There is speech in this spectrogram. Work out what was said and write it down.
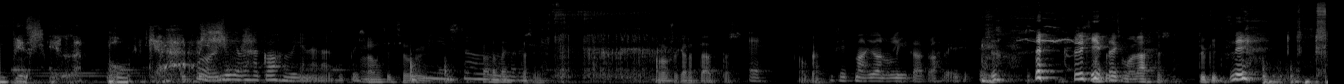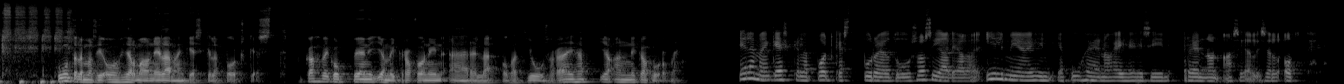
Elämän keskellä podcast. Mulla on liian vähän kahvia enää kupissa. No, mutta sit se on Niin, ryystä. Kaada saamari. vettä siihen. Haluatko sä käydä täyttää sen? Ei. Okei. Sitten mä oon juonut liikaa kahvia sitten. Okay. Siitä. Se voi lähteä se tykitys. niin. Kuuntelemasi ohjelma on Elämän keskellä podcast. Kahvikuppien ja mikrofonin äärellä ovat Juuso Räihä ja Annika Hurme. Elämän keskellä podcast pureutuu sosiaalialan ilmiöihin ja puheenaiheisiin rennon asiallisella otteella.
